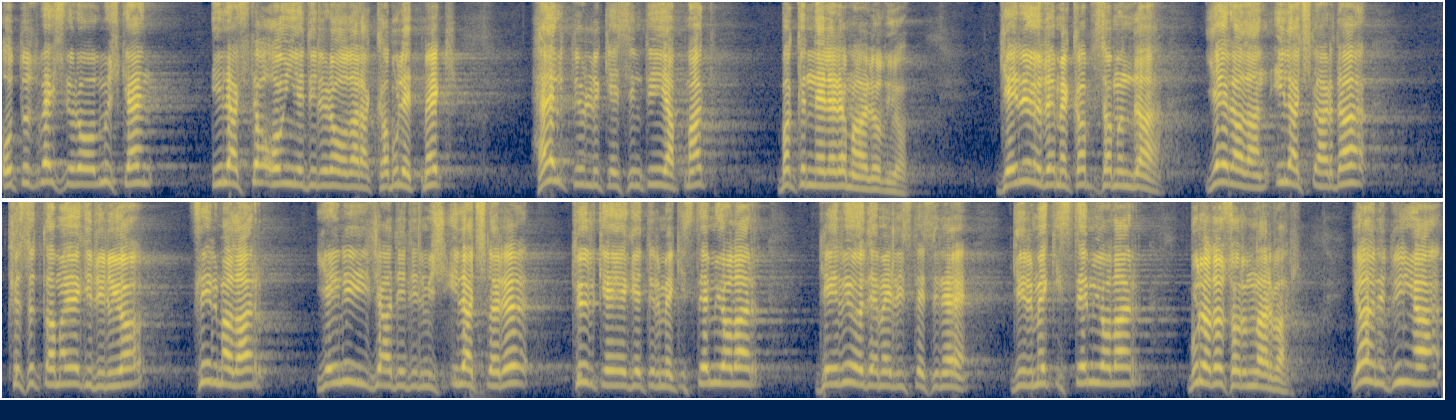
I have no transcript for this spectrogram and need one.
35 lira olmuşken ilaçta 17 lira olarak kabul etmek, her türlü kesintiyi yapmak bakın nelere mal oluyor. Geri ödeme kapsamında yer alan ilaçlarda kısıtlamaya gidiliyor. Firmalar yeni icat edilmiş ilaçları Türkiye'ye getirmek istemiyorlar. Geri ödeme listesine girmek istemiyorlar. Burada sorunlar var. Yani dünya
